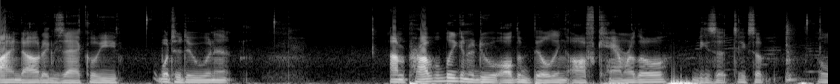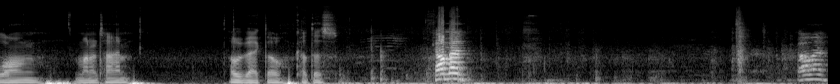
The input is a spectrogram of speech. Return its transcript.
find out exactly what to do in it. I'm probably gonna do all the building off camera though, because it takes up a long amount of time. I'll be back though. Cut this. Coming. Coming.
